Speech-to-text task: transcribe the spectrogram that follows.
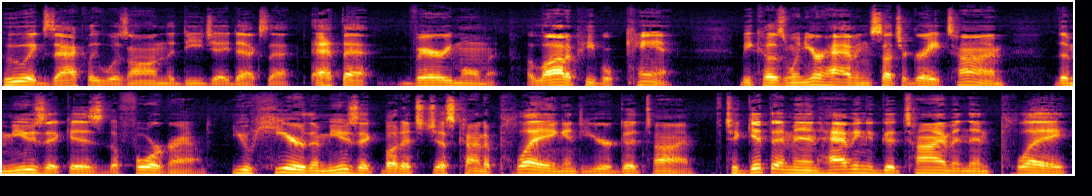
who exactly was on the DJ decks that at that very moment? a lot of people can't because when you're having such a great time, the music is the foreground. You hear the music, but it's just kind of playing into your good time. To get them in, having a good time, and then play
